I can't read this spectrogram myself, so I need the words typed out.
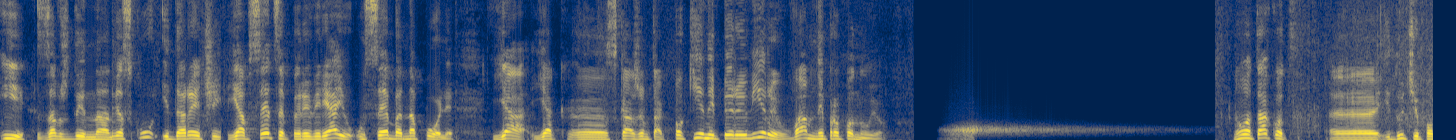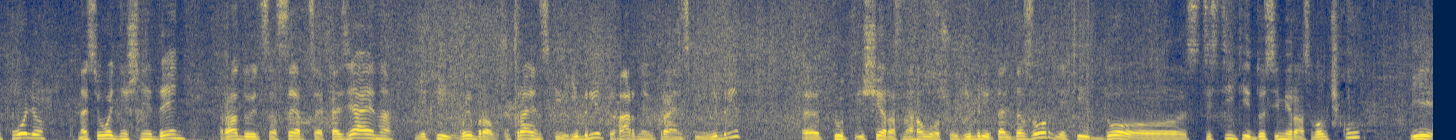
і завжди на зв'язку. І до речі, я все це перевіряю у себе на полі. Я, як е, скажімо так, поки не перевірив, вам не пропоную. Ну, отак от, е, ідучи по полю, на сьогоднішній день радується серце хазяїна, який вибрав український гібрид, гарний український гібрид. Е, тут іще раз наголошую, гібрид Альдазор, який до, е, стійкий до 7 разів вовчку. І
